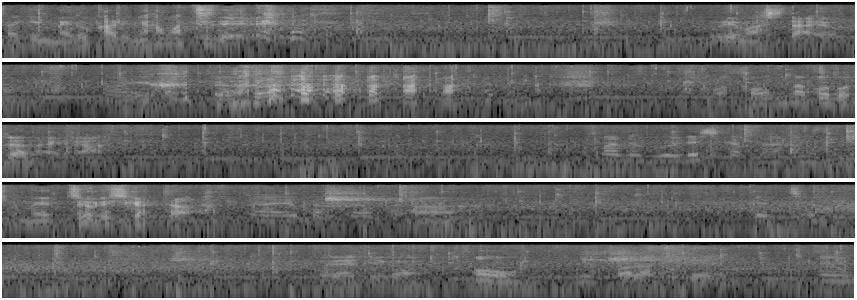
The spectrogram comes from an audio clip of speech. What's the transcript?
最近メルカリにハマってて。売れましたよ、あよかった。まあ、そんなことじゃないな。まあでも嬉しかった。めっちゃ嬉しかった、あよかったよかった。うグッジョ親父が酔っ払ってブうん。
